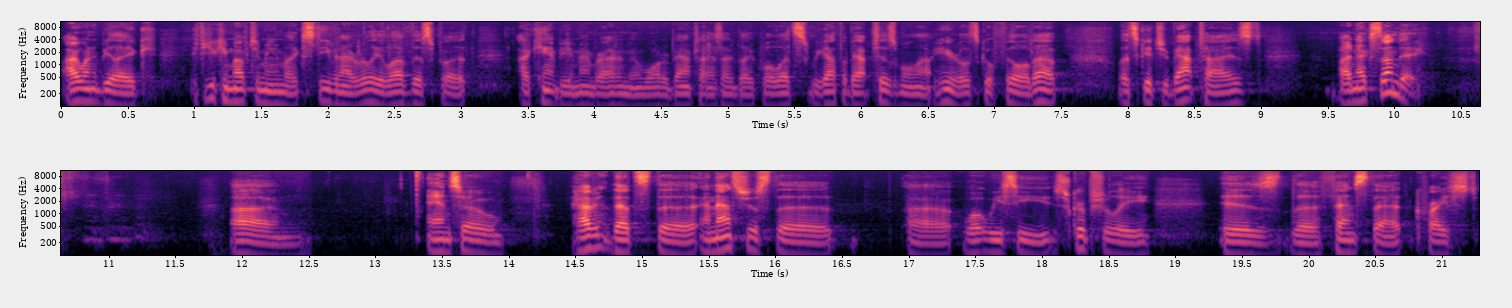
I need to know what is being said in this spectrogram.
I wouldn't be like, if you came up to me and like, Stephen, I really love this, but I can't be a member. I haven't been water baptized. I'd be like, well, let's, we got the baptismal out here. Let's go fill it up. Let's get you baptized by next Sunday. Um, and so, having that's the, and that's just the, uh, what we see scripturally is the fence that Christ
